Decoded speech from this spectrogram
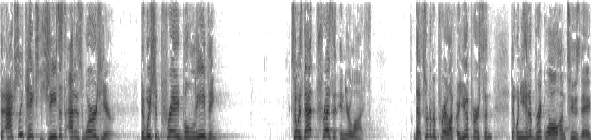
that actually takes Jesus at his word here, that we should pray believing. So, is that present in your life? That's sort of a prayer life. Are you a person that when you hit a brick wall on Tuesday,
